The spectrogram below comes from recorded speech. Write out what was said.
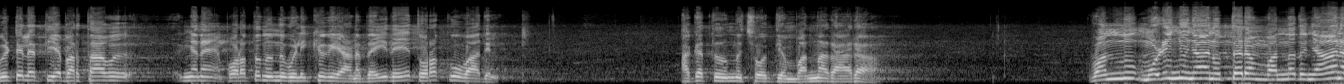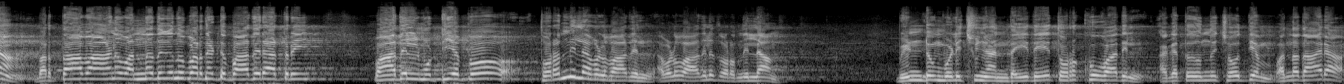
വീട്ടിലെത്തിയ ഭർത്താവ് ഇങ്ങനെ പുറത്തു നിന്ന് വിളിക്കുകയാണ് ദൈതേ തുറക്കൂ വാതിൽ. അകത്തു നിന്ന് ചോദ്യം വന്നതാരാ? വന്നു മൊഴിഞ്ഞു ഞാൻ ഉത്തരം വന്നത് ഞാനാ. ഭർത്താവാണ് വന്നത് എന്ന് പറഞ്ഞിട്ട് പാതിരാത്രി വാതിൽ മുട്ടിയപ്പോൾ തുറന്നില്ല അവൾ വാതിൽ. അവൾ വാതിൽ തുറന്നില്ല. വീണ്ടും വിളിച്ചു ഞാൻ ദൈതേ തുറക്കൂ വാതിൽ. അകത്തു നിന്ന് ചോദ്യം വന്നതാരാ?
